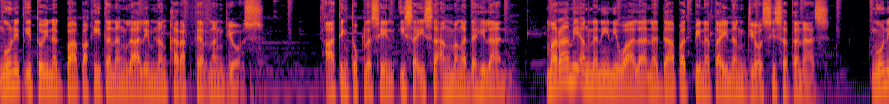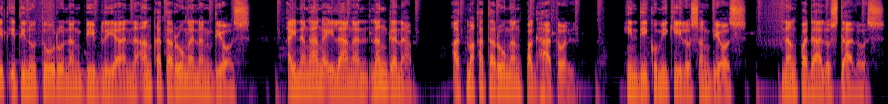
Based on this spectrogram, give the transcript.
ngunit ito'y nagpapakita ng lalim ng karakter ng Diyos. Ating tuklasin isa-isa ang mga dahilan. Marami ang naniniwala na dapat pinatay ng Diyos si Satanas, ngunit itinuturo ng Biblia na ang katarungan ng Diyos ay nangangailangan ng ganap at makatarungang paghatol. Hindi kumikilos ang Diyos ng padalos-dalos.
